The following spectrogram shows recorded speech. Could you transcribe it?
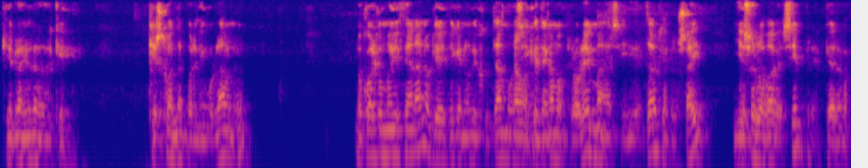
Que no hay nada que, que esconda por ningún lado, ¿no? Lo cual, como dice Ana, no quiere decir que no discutamos No. y que tengamos problemas y de todo, que los hay, y eso lo va a haber siempre, pero,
